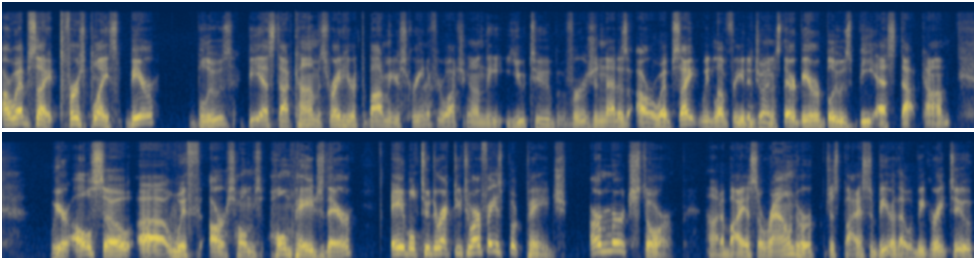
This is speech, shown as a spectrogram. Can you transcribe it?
our website, first place, beer bluesbs.com. It's right here at the bottom of your screen if you're watching on the YouTube version. That is our website. We'd love for you to join us there, beerbluesbs.com. We are also uh, with our home's homepage there, able to direct you to our Facebook page. our merch store. How to buy us around or just buy us a beer. That would be great too.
